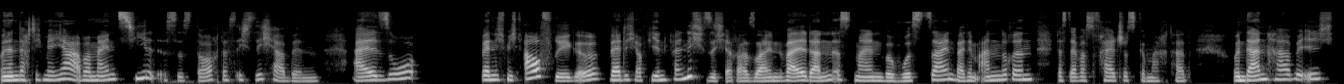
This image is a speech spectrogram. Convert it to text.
dann dachte ich mir, ja, aber mein Ziel ist es doch, dass ich sicher bin. Also wenn ich mich aufrege, werde ich auf jeden Fall nicht sicherer sein, weil dann ist mein Bewusstsein bei dem anderen, dass der was Falsches gemacht hat. Und dann habe ich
